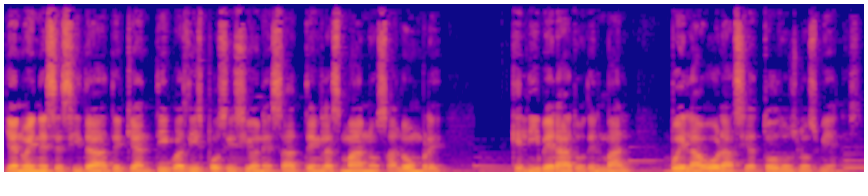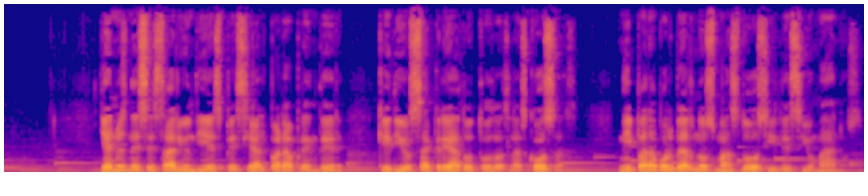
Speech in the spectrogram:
Ya no hay necesidad de que antiguas disposiciones aten las manos al hombre que liberado del mal vuela ahora hacia todos los bienes. Ya no es necesario un día especial para aprender que Dios ha creado todas las cosas, ni para volvernos más dóciles y humanos,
